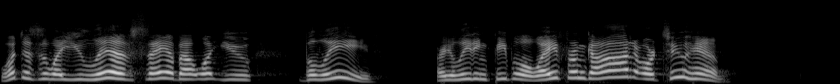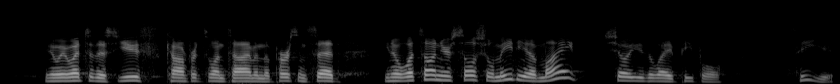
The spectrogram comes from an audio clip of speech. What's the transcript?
What does the way you live say about what you believe? Are you leading people away from God or to Him? You know, we went to this youth conference one time, and the person said, You know, what's on your social media might show you the way people see you.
